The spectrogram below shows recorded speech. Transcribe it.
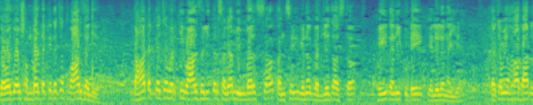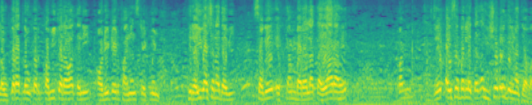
जवळजवळ शंभर टक्के त्याच्यात वाढ झाली आहे. दहा टक्क्याच्या वरती वाढ झाली तर सगळ्या मेंबर्सचा कन्सेंट घेणं गरजेचं असतं. हेही त्यांनी कुठे केलेलं नाही आहे त्याच्यामुळे हा भार लवकरात लवकर कमी करावा. त्यांनी ऑडिटेड फायनान्स स्टेटमेंट ही रहिवाशांना द्यावी. सगळे एफ कॅम्प भरायला तयार आहेत. पण जे पैसे भरले त्याचा हिशोबही देण्यात यावा.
